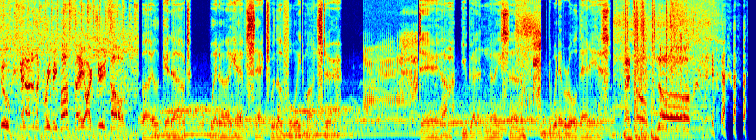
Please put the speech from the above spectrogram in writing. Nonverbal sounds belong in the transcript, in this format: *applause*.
Duke, get out of the creepypasta ARG zone! I'll get out when I have sex with a void monster. Damn, you got a nice, um, whatever all that is. Mental, no! *laughs*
